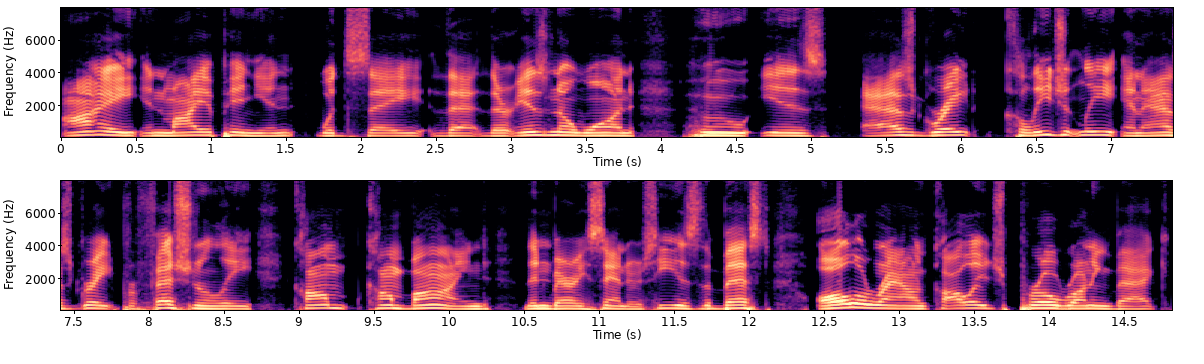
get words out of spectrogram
I, in my opinion, would say that there is no one who is as great collegiately and as great professionally com- combined than Barry Sanders. He is the best all around college pro running back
